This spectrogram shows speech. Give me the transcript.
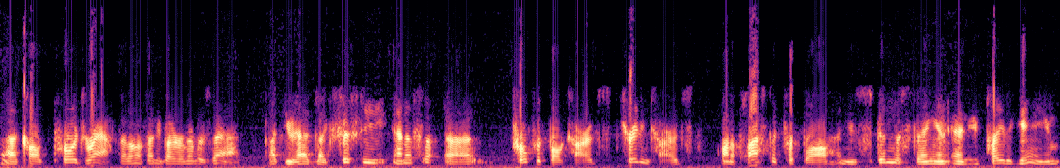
uh, called Pro Draft. I don't know if anybody remembers that, but you had like 50 NFL uh, pro football cards, trading cards on a plastic football, and you spin this thing and, and you played a game.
